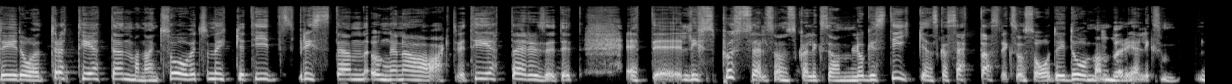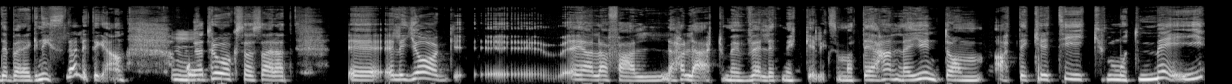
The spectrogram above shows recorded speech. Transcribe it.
det är då tröttheten, man har inte sovit så mycket, tidsbristen, ungarna har aktiviteter, ett, ett, ett eh, livspussel som ska liksom, logistiken ska sättas liksom så. Det är då man mm. börjar liksom, det börjar gnissla lite grann. Mm. Och jag tror också så här att Eh, eller jag eh, i alla fall har lärt mig väldigt mycket. Liksom, att det handlar ju inte om att det är kritik mot mig,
